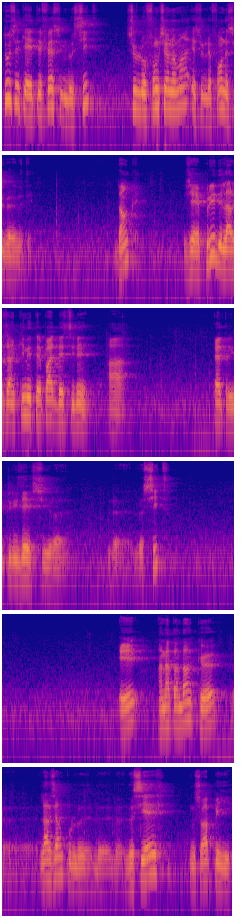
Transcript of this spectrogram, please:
tout ce qui a été fait sur le site, sur le fonctionnement et sur les fonds de souveraineté. Donc, j'ai pris de l'argent qui n'était pas destiné à être utilisé sur euh, le site et en attendant que euh, l'argent pour le, siège nous soit payé.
